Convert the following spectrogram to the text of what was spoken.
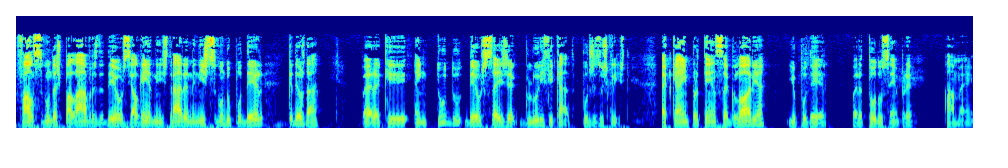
fale segundo as palavras de Deus. Se alguém administrar, administre segundo o poder que Deus dá, para que em tudo Deus seja glorificado por Jesus Cristo, a quem pertence a glória e o poder para todo o sempre. Amém.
